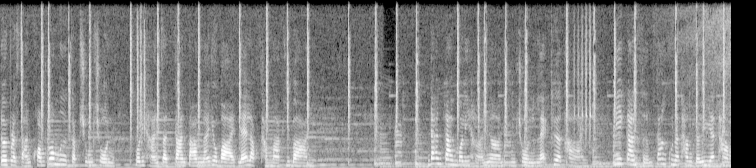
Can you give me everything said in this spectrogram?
โดยประสานความร่วมมือกับชุมชน บริหารจัดการตามนโยบายและหลักธรรมาภิบาล ด้านการบริหารงานชุมชนและเครือข่าย มีการเสริมสร้างคุณธรรมจริยธรรม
